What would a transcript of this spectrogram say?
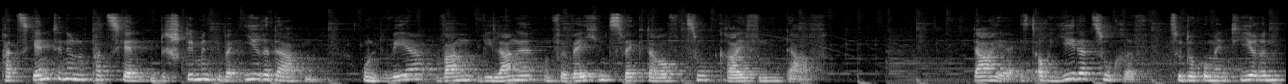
Patientinnen und Patienten bestimmen über ihre Daten und wer, wann, wie lange und für welchen Zweck darauf zugreifen darf. Daher ist auch jeder Zugriff zu dokumentieren,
